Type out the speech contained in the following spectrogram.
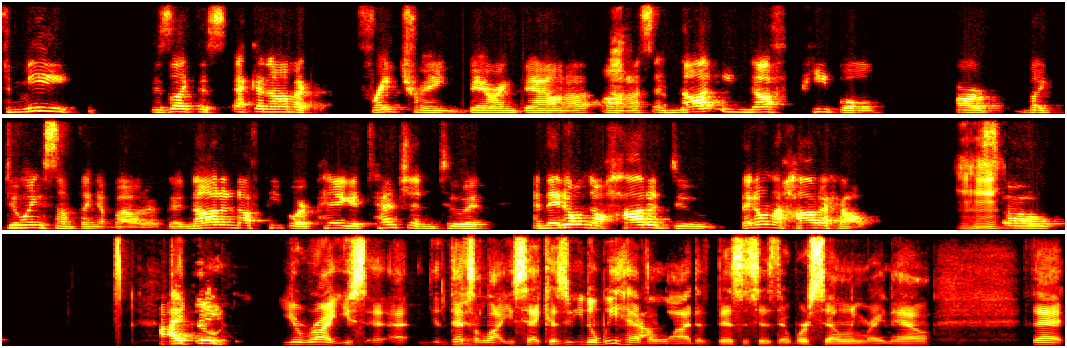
to me is like this economic freight train bearing down on us and not enough people are like doing something about it. There not enough people are paying attention to it and they don't know how to do, they don't know how to help. Mm-hmm. So I think you're right. You uh, that's yeah. a lot you said because you know we have a lot of businesses that we're selling right now that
